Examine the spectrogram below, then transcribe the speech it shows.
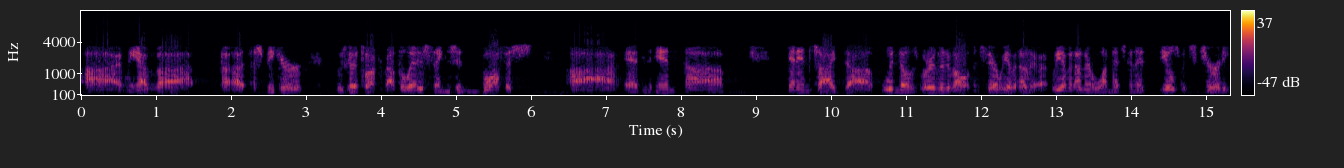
Uh, we have uh, uh, a speaker who's going to talk about the latest things in Office uh, and in uh, and inside uh, Windows. What are the developments there? We have another we have another one that's going to deals with security.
